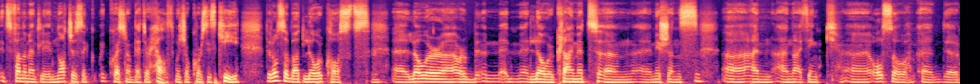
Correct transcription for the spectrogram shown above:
It's fundamentally not just a question of better health, which of course is key, but also about lower costs, mm. uh, lower uh, or lower climate um, emissions, mm. uh, and and I think uh, also uh, the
